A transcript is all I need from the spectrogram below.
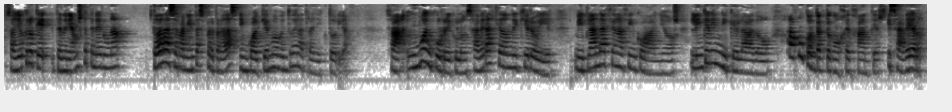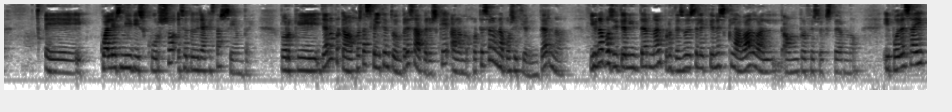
O sea, yo creo que tendríamos que tener una todas las herramientas preparadas en cualquier momento de la trayectoria. O sea, un buen currículum, saber hacia dónde quiero ir, mi plan de acción a cinco años, LinkedIn niquelado, algún contacto con headhunters y saber eh, cuál es mi discurso, eso tendría que estar siempre. Porque ya no porque a lo mejor estás feliz en tu empresa, pero es que a lo mejor te sale una posición interna. Y una posición interna, el proceso de selección es clavado a un proceso externo. Y puedes ahí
